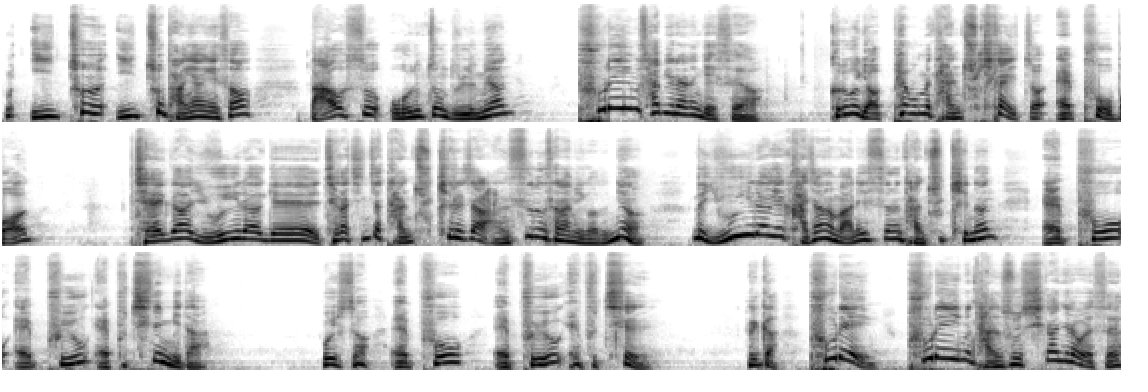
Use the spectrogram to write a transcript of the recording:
그럼 2초 2초 방향에서 마우스 오른쪽 누르면 프레임 삽이라는 게 있어요. 그리고 옆에 보면 단축키가 있죠. F5번. 제가 유일하게 제가 진짜 단축키를 잘 안 쓰는 사람이거든요. 근데 유일하게 가장 많이 쓰는 단축키는 F5, F6, F7입니다. 보이시죠? F5, F6, F7. 그러니까 프레임, 프레임은 단순 시간이라고 했어요.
